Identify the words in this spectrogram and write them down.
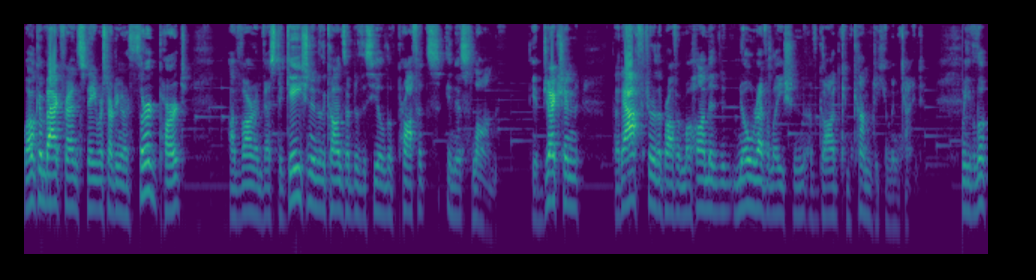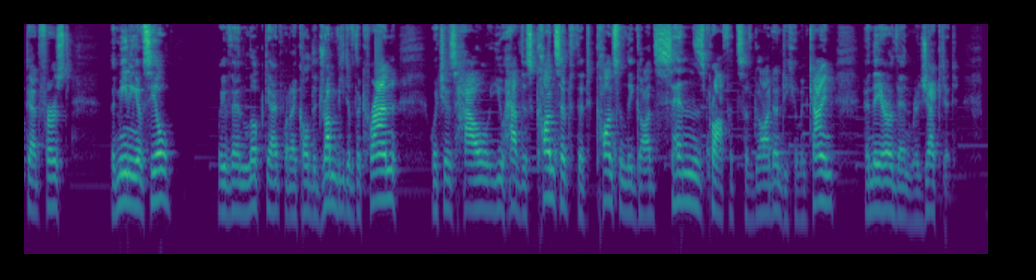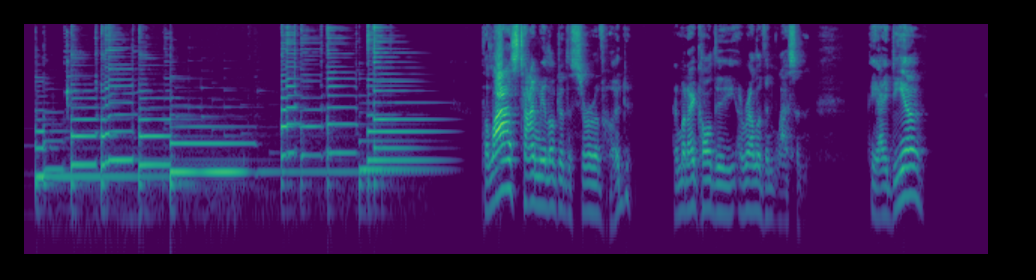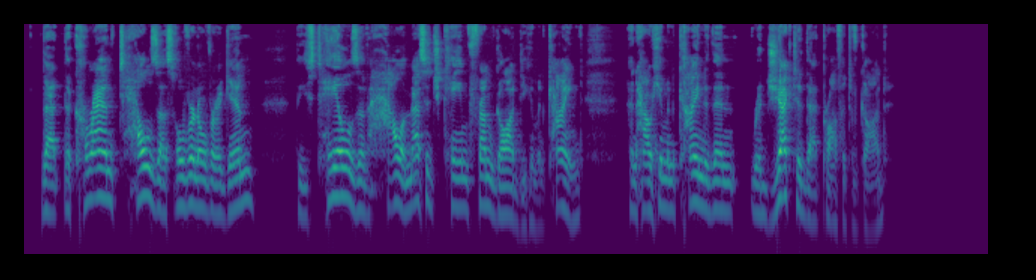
Welcome back friends. Today we're starting our third part of our investigation into the concept of the seal of the prophets in Islam. The objection that after the Prophet Muhammad, no revelation of God can come to humankind. We've looked at first the meaning of seal. We've then looked at what I call the drumbeat of the Quran, which is how you have this concept that constantly God sends prophets of God unto humankind, and they are then rejected. The last time we looked at the Hud, and what I call the irrelevant lesson, the idea that the Quran tells us over and over again these tales of how a message came from God to humankind and how humankind then rejected that prophet of God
